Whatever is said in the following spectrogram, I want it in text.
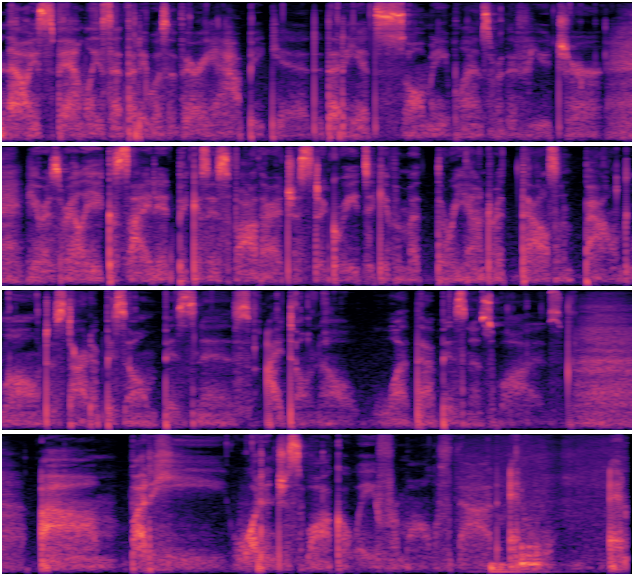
now, his family said that he was a very happy kid, that he had so many plans for the future. He was really excited because his father had just agreed to give him a 300,000 pound loan to start up his own business. I don't know what that business was. Um, but he wouldn't just walk away from all of that. And and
